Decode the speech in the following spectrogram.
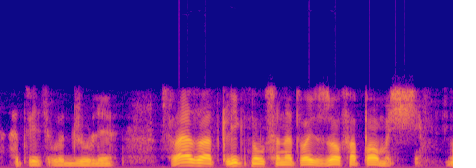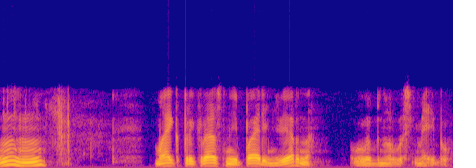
— ответила Джулия. «Сразу откликнулся на твой зов о помощи». «Угу». «Майк прекрасный парень, верно?» — улыбнулась Мейбл.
